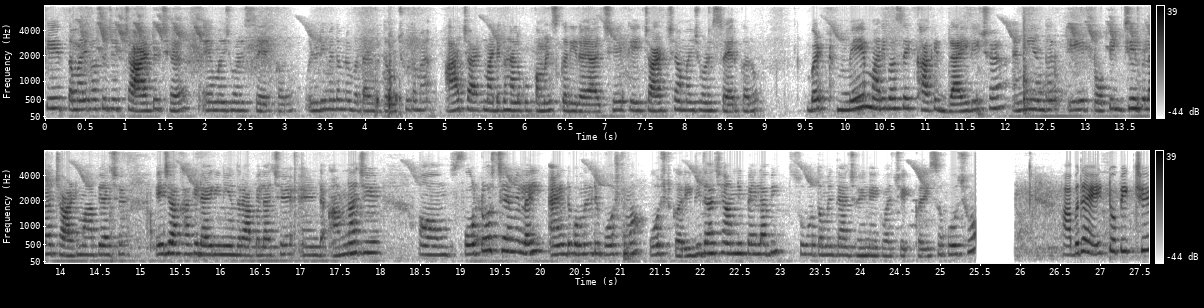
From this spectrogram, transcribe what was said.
કે તમારી પાસે જે ચાર્ટ છે, એ અમારી જોડે શેર કરો. ઓલરેડી મેં તમને બતાવી દઉં છું. તમે આ ચાર્ટ માટે ઘણા લોકો કમેન્ટ્સ કરી રહ્યા છે કે ચાર્ટ છે અમારી જોડે શેર કરો. બટ મેં મારી પાસે એક ખાખી ડાયરી છે. એમની અંદર એ ટોપિક જે પેલા ચાર્ટમાં આપ્યા છે એ જ આખા ખાકી ડાયરીની અંદર આપેલા છે. એન્ડ આમના જે ફોટોઝ છે એને લઈ એન્ડ કોમ્યુનિટી પોસ્ટમાં પોસ્ટ કરી દીધા છે આમની પહેલાં બી. સો તમે ત્યાં જઈને એકવાર ચેક કરી શકો છો. આ બધા એ ટોપિક છે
